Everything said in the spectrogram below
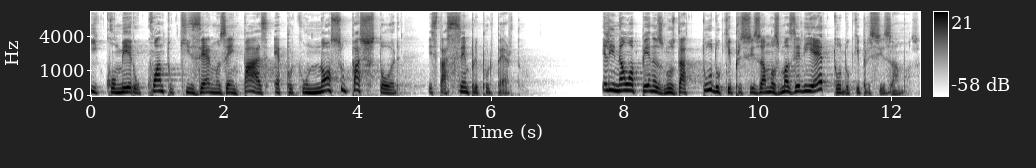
e comer o quanto quisermos em paz é porque o nosso pastor está sempre por perto. Ele não apenas nos dá tudo o que precisamos, mas ele é tudo o que precisamos.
